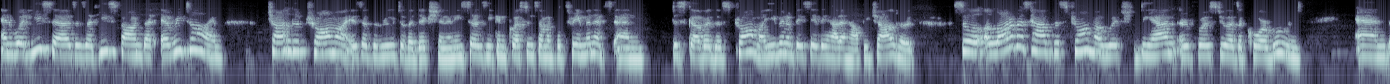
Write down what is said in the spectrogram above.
And what he says is that he's found that every time childhood trauma is at the root of addiction, and he says he can question someone for three minutes and discover this trauma, even if they say they had a happy childhood. So a lot of us have this trauma, which Deanne refers to as a core wound. And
